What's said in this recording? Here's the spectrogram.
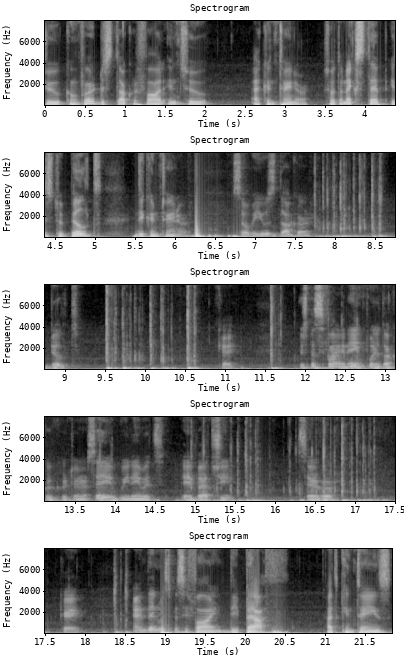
to convert this Docker file into a container. So the next step is to build the container. So we use Docker build. Okay, we specify a name for the Docker container. Say we name it Apache server. Okay. And then we specify the path that contains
